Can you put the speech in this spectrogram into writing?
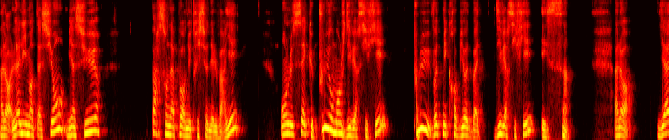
Alors l'alimentation, bien sûr, par son apport nutritionnel varié, on le sait que plus on mange diversifié, plus votre microbiote va être diversifié et sain. Alors, il y a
